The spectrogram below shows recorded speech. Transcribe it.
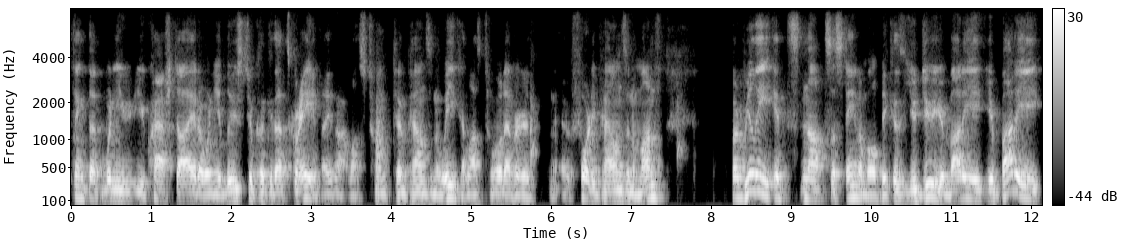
think that when you you crash diet or when you lose too quickly, that's great. I, I lost 20, 10 pounds in a week. I lost whatever 40 pounds in a month, but really it's not sustainable because you do your body your body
